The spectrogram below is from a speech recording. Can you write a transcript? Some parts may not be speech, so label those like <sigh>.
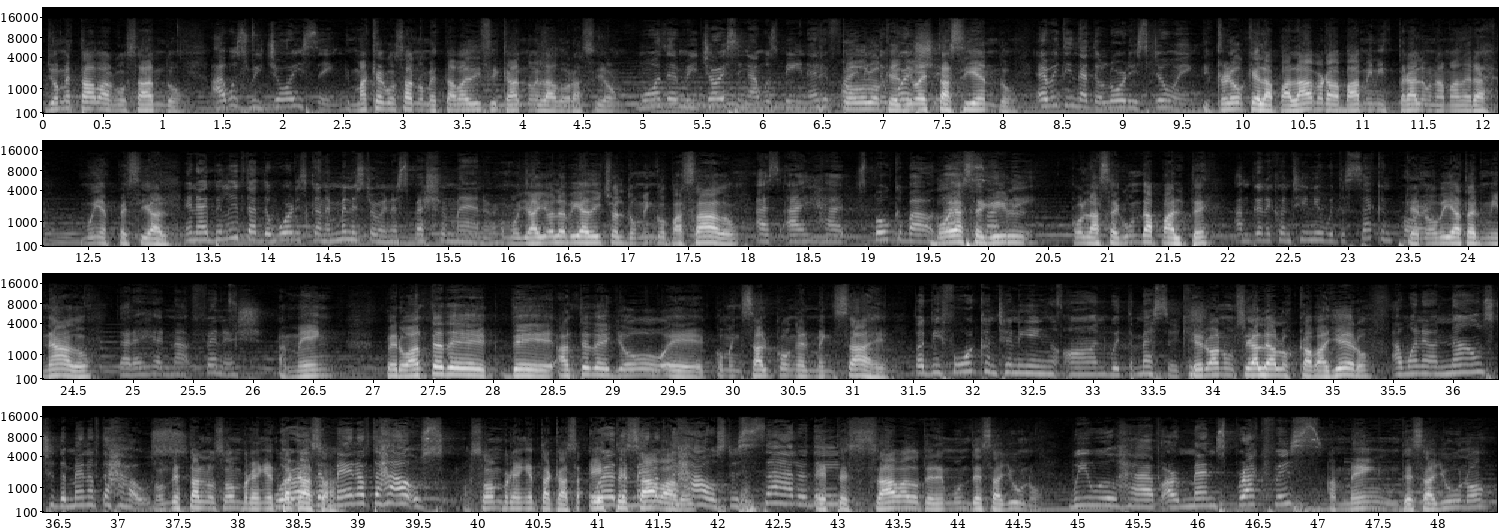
yo me estaba gozando. I was rejoicing. Y más que gozando, me estaba edificando en la adoración. More than rejoicing, I was being edified Todo lo que Dios está haciendo. Everything that the Lord is doing. Y creo que la palabra va a ministrar de una manera muy especial. And I believe that the word is going to minister in a special manner. Como ya yo le había dicho el domingo pasado, As I had spoke about voy a last seguir Sunday, con la segunda parte I'm going to continue with the second que part no había terminado. that I had not finished. Amén. Pero antes de, de- antes de yo eh, comenzar con el mensaje, But before continuing on with the message, quiero anunciarle a los caballeros, I want to announce to the men of the house. ¿dónde están los hombres en esta Where are the casa? men of the house? Los hombres en esta casa. Where are Este the men of sábado, the house? This Saturday, este sábado tenemos un desayuno. we will have our men's breakfast. Amén. Un desayuno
